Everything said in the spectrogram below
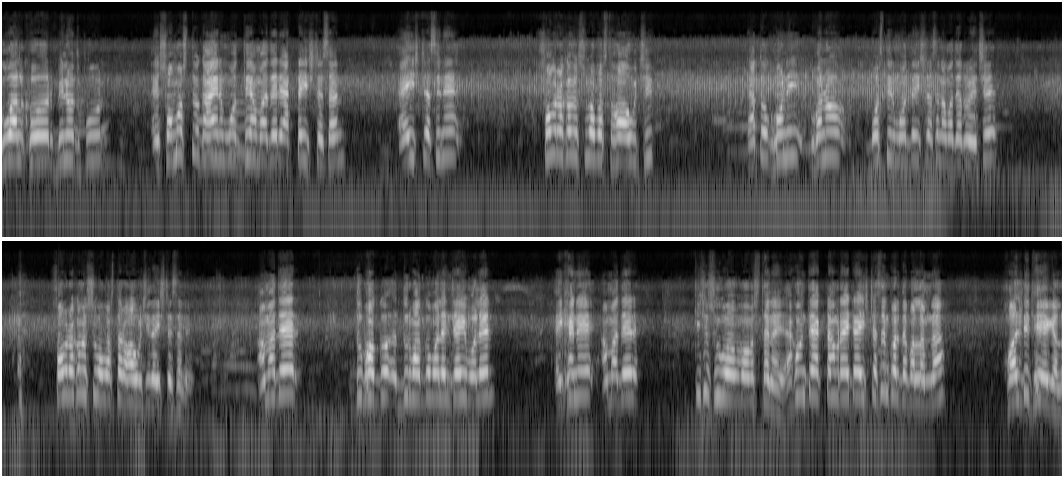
গোয়ালখোর, বিনোদপুর, এই সমস্ত গাঁয়ের মধ্যে আমাদের একটাই স্টেশন। এই স্টেশনে সব রকমের সুব্যবস্থা হওয়া উচিত। এত ঘনি, ঘন বস্তির মধ্যে স্টেশন আমাদের রয়েছে। সব রকমের সুব্যবস্থা হওয়া উচিত এই স্টেশনে। আমাদের দুর্ভাগ্য দুর্ভাগ্য বলেন, যেই বলেন, এখানে আমাদের কিছু শুভ ব্যবস্থা নেই। এখন তো একটা আমরা এটা স্টেশন করতে পারলাম না, হলটি থেকে গেল।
